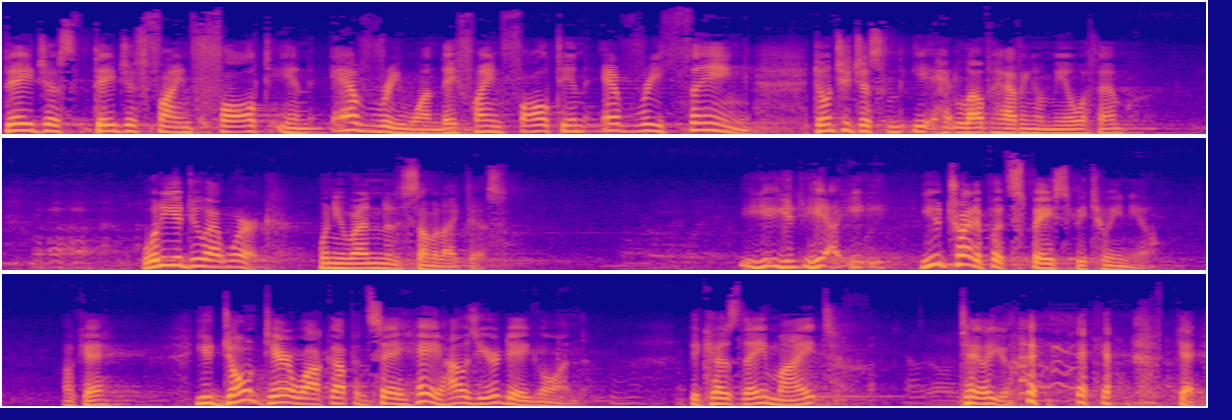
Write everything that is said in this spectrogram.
They just, they just find fault in everyone. They find fault in everything. Don't you just love having a meal with them? What do you do at work when you run into someone like this? You, you, you, try to put space between you, okay? You don't dare walk up and say, hey, how's your day going? Because they might tell you. okay.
